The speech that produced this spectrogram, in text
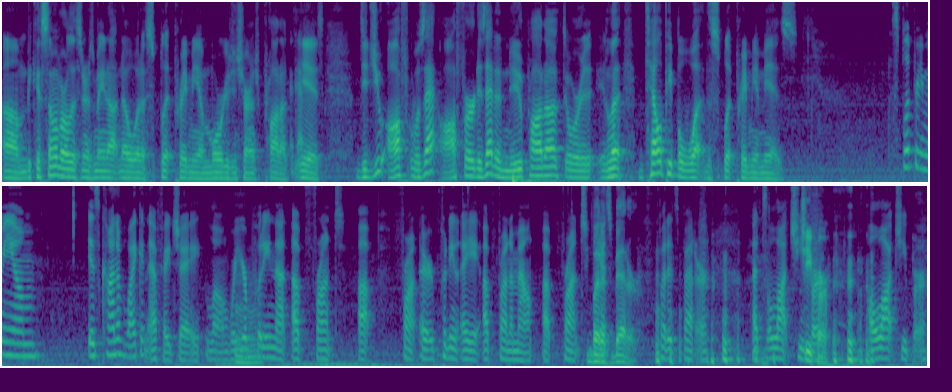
um, because some of our listeners may not know what a split premium mortgage insurance product Okay. is did you offer was that offered is that a new product or let, tell people what the split premium is Split premium is kind of like an FHA loan where you're Mm-hmm. putting that upfront up front or putting a upfront amount up front to but get- it's better but it's better. it's a lot cheaper. Cheaper. a lot cheaper.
